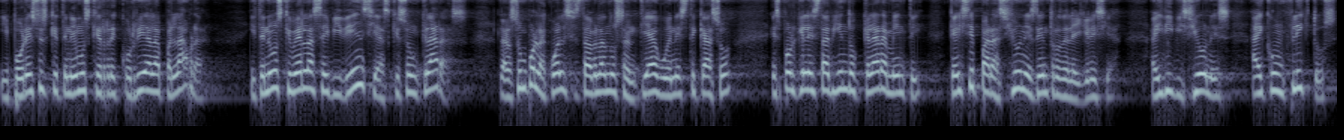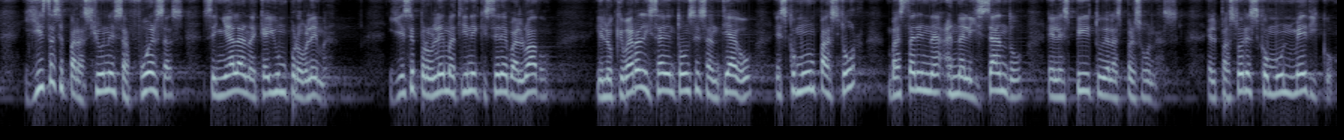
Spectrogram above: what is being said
Y por eso es que tenemos que recurrir a la palabra y tenemos que ver las evidencias que son claras. La razón por la cual se está hablando Santiago en este caso es porque él está viendo claramente que hay separaciones dentro de la iglesia, hay divisiones, hay conflictos, y estas separaciones a fuerzas señalan a que hay un problema, y ese problema tiene que ser evaluado. Y lo que va a realizar entonces Santiago es como un pastor, va a estar analizando el espíritu de las personas. El pastor es como un médico,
